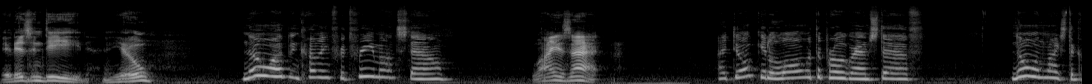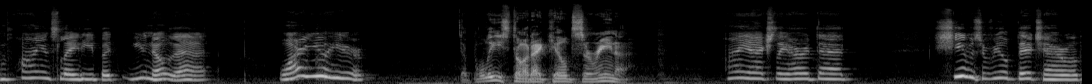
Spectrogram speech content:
It is indeed. And you? No, I've been coming for three months now. Why is that? I don't get along with the program staff. No one likes the compliance lady, but you know that. Why are you here? The police thought I killed Serena. I actually heard that. She was a real bitch, Harold.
